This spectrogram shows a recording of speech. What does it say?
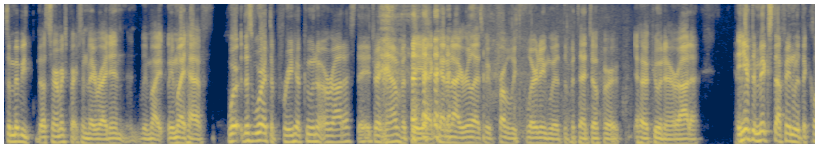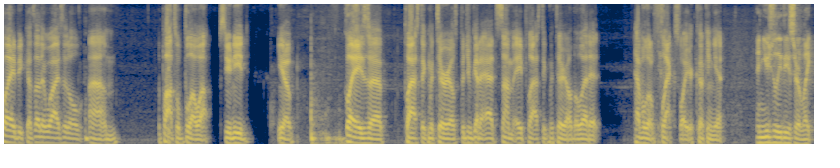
so maybe the ceramics person may write in. We might we might have we're this we're at the pre Hakuna errata stage right now, but the uh, Ken and I realize we're probably flirting with the potential for Hakuna errata, yeah. and you have to mix stuff in with the clay because otherwise it'll um, the pots will blow up. So you need you know clay's uh, plastic materials, but you've got to add some a plastic material to let it have a little flex while you're cooking it. And usually these are like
